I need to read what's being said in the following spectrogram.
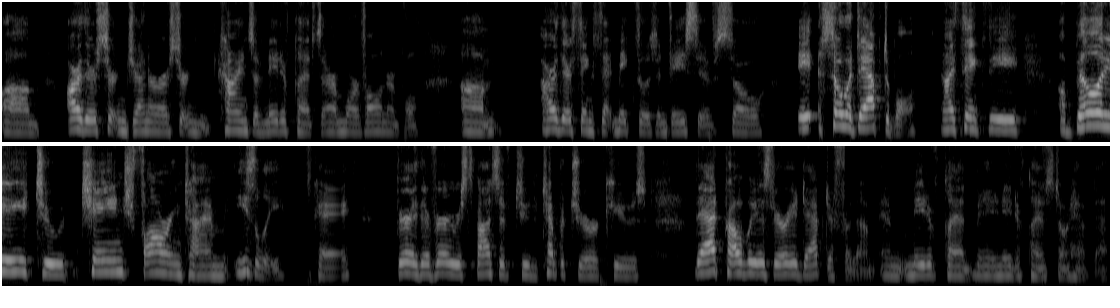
um, are there certain genera or certain kinds of native plants that are more vulnerable? Um, are there things that make those invasive? So so adaptable. And I think the ability to change flowering time easily, okay, very, they're very responsive to the temperature cues. That probably is very adaptive for them. And native plant, many native plants don't have that.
